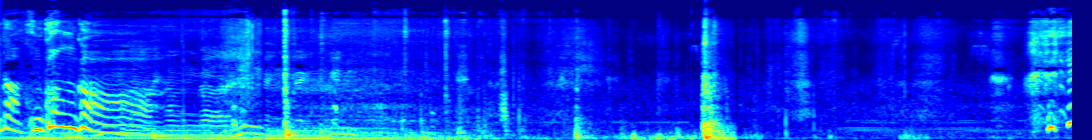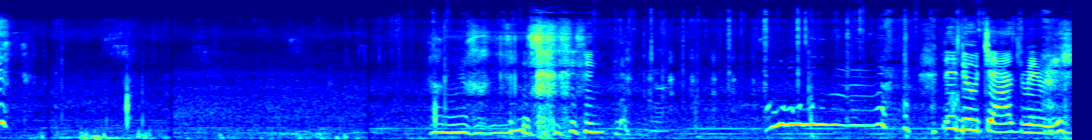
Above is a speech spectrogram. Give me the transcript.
한가 고강가. They do jazz baby.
